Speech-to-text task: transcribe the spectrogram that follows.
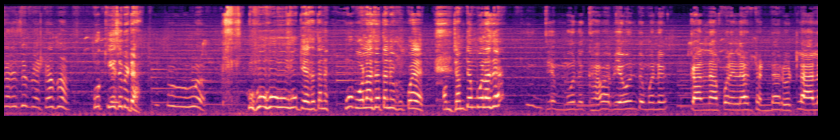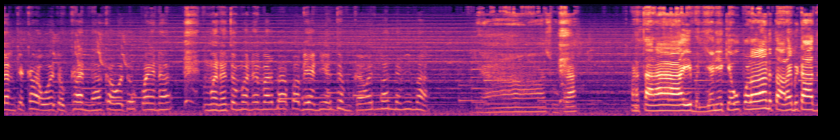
કરે છે બેટા બા. હું છે બેટા? હું હું હું કહે છે તને હું બોલા છે તને કોઈ? આમ જમ તેમ બોલા છે? જે મને ખાવા બેવું ને તો મને કાલના પડેલા ઠંડા રોટલા આલન કે ખાવો હોય તો ખા ના ખાવો તો કોઈ ના. મને તો મને મારા બાપા બેની ધમકાવા જ મારી નવી માં. છોકરા. પણ તારા એ બલ્યાને કેવું પડે ને તારા બેટા આજ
